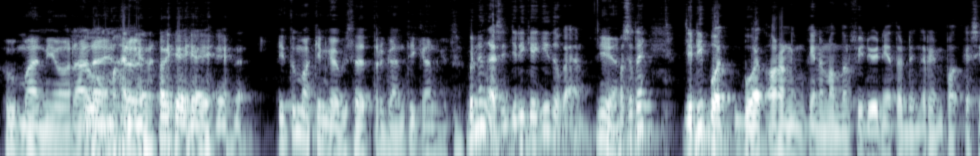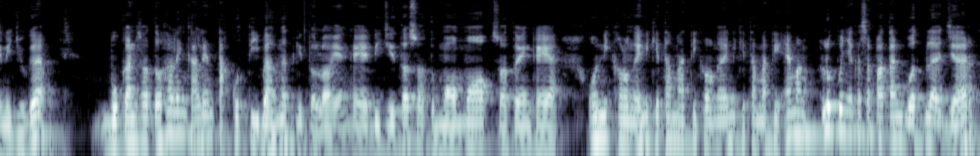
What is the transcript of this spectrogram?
humaniora, nah, itu, ya. Oh iya iya iya. itu makin nggak bisa tergantikan gitu. Bener nggak sih? Jadi kayak gitu kan? Iya. Maksudnya, jadi buat buat orang yang mungkin nonton video ini atau dengerin podcast ini juga, bukan suatu hal yang kalian takuti banget gitu loh. Yang kayak digital suatu momok, suatu yang kayak, oh nih kalau nggak ini kita mati, kalau nggak ini kita mati. Emang lu punya kesempatan buat belajar,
